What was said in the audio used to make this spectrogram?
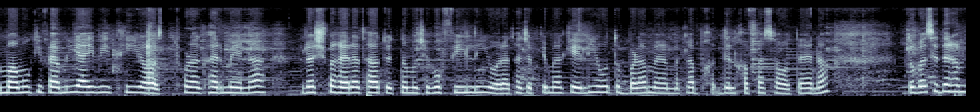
मामू की फैमिली आई हुई थी और थोड़ा घर में ना रश वगैरह था तो इतना मुझे वो फील नहीं हो रहा था। जबकि मैं अकेली हूँ तो बड़ा मैं मतलब दिल खफा सा होता है ना। तो बस इधर हम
